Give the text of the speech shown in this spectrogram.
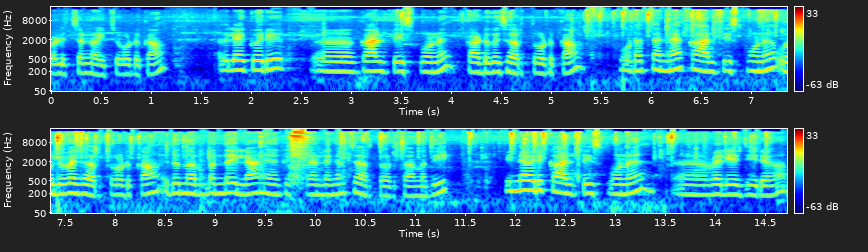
വെളിച്ചെണ്ണ ഒഴിച്ച് കൊടുക്കാം. അതിലേക്കൊരു കാൽ ടീസ്പൂണ് കടുക് ചേർത്ത് കൊടുക്കാം. കൂടെ തന്നെ കാൽ ടീസ്പൂണ് ഉലുവ ചേർത്ത് കൊടുക്കാം. ഇത് നിർബന്ധമില്ല. നിങ്ങൾക്ക് ഇഷ്ടമുണ്ടെങ്കിൽ ചേർത്ത് കൊടുത്താൽ മതി. പിന്നെ ഒരു കാൽ ടീസ്പൂണ് വലിയ ജീരകം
